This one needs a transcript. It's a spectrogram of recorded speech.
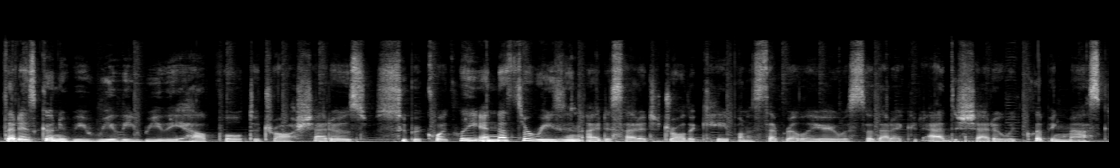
That is going to be really, really helpful to draw shadows super quickly. And that's the reason I decided to draw the cape on a separate layer was so that I could add the shadow with clipping mask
